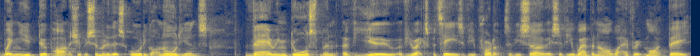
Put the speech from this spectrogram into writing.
when you do a partnership with somebody that's already got an audience, their endorsement of you, of your expertise, of your product, of your service, of your webinar, whatever it might be,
